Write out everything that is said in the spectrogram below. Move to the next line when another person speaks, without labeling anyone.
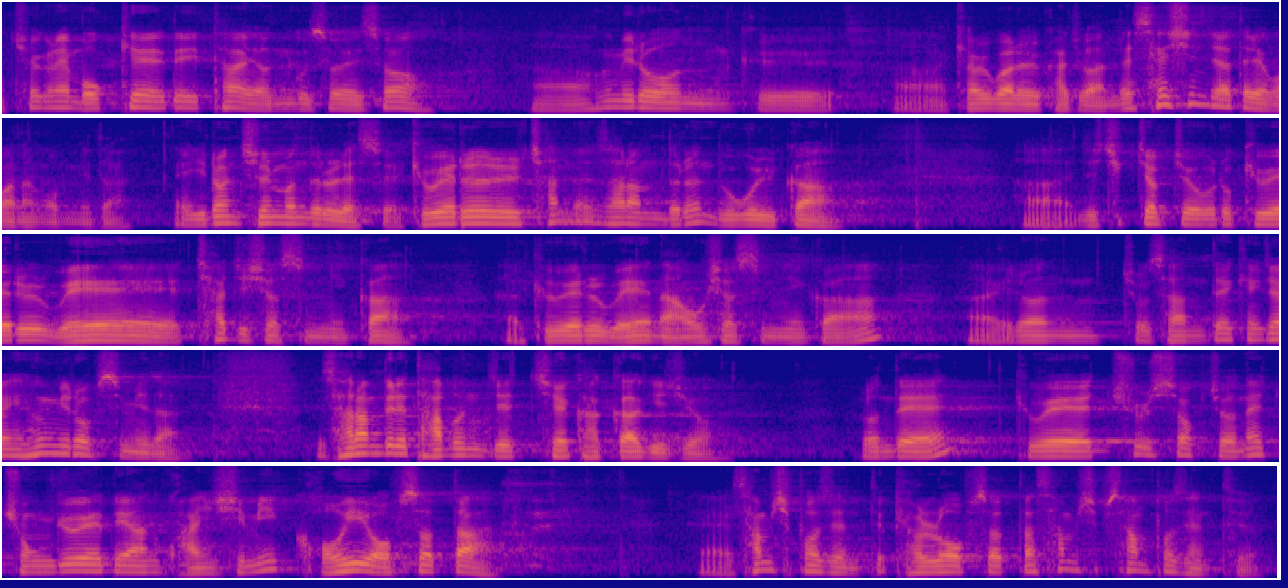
아, 최근에 목회 데이터 연구소에서 어, 흥미로운 그 어, 결과를 가져왔는데 새신자들에 관한 겁니다. 네, 이런 질문들을 했어요. 교회를 찾는 사람들은 누구일까? 아, 이제 직접적으로 교회를 왜 찾으셨습니까? 아, 교회를 왜 나오셨습니까? 아, 이런 조사인데 굉장히 흥미롭습니다. 사람들의 답은 이제 제 각각이죠. 그런데 교회 출석 전에 종교에 대한 관심이 거의 없었다. 30% 별로 없었다. 33%.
